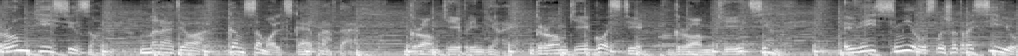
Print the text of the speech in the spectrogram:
Громкий сезон на радио «Комсомольская правда». Громкие премьеры, громкие гости, громкие темы. Весь мир услышит Россию.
